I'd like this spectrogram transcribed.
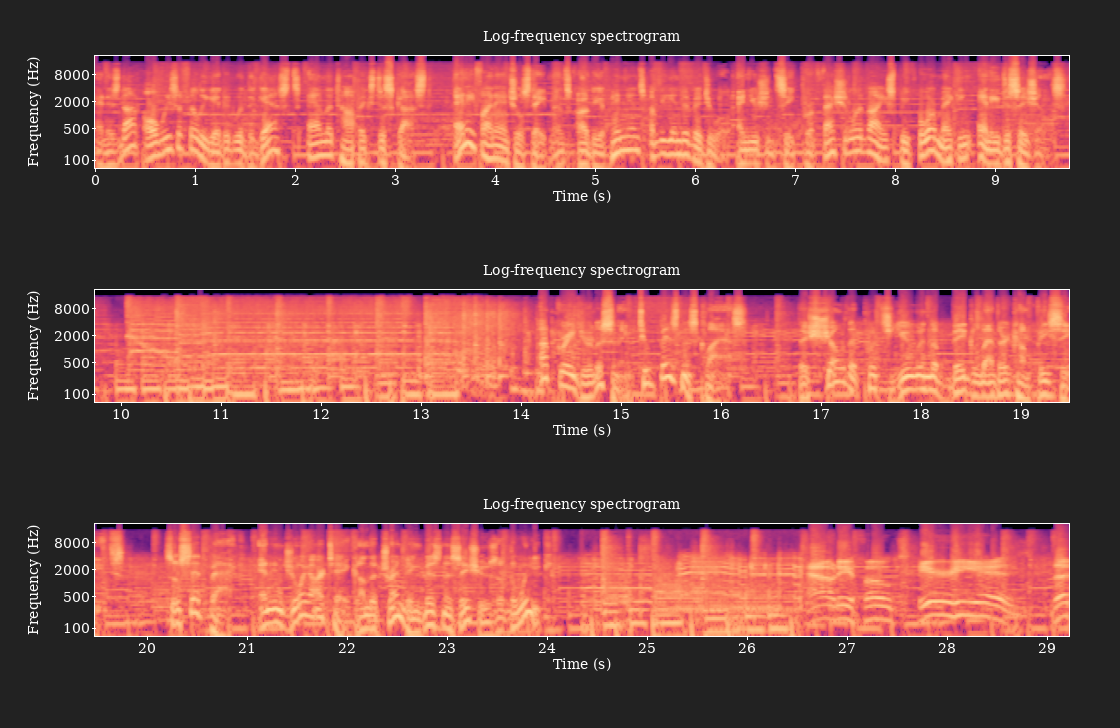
and is not always affiliated with the guests and the topics discussed. Any financial statements are the opinions of the individual, and you should seek professional advice before making any decisions. Upgrade your listening to Business Class, the show that puts you in the big leather comfy seats. So sit back and enjoy our take on the trending business issues of the week. Howdy, folks. Here he is, the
